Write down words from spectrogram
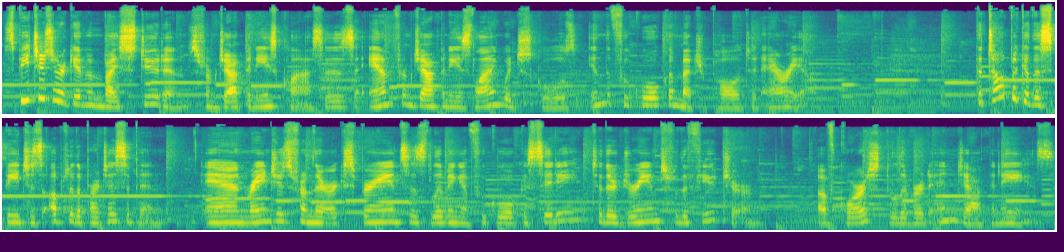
Speeches are given by students from Japanese classes and from Japanese language schools in the Fukuoka metropolitan area. The topic of the speech is up to the participant and ranges from their experiences living in Fukuoka City to their dreams for the future, of course, delivered in Japanese.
